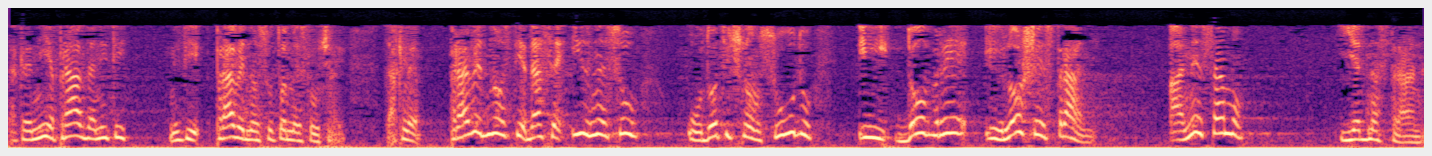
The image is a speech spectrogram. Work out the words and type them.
Dakle nije pravda niti niti pravednost u tome slučaju. Dakle pravednost je da se iznesu u dotičnom sudu i dobre i loše strane a ne samo jedna strana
